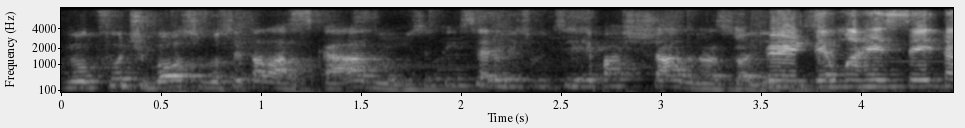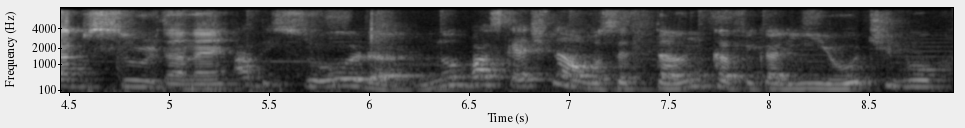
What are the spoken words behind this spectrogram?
No futebol, se você tá lascado, você tem sério risco de ser rebaixado na sua liga. Perder uma receita absurda, né? Absurda. No basquete, não. Você tanca, fica ali em último,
